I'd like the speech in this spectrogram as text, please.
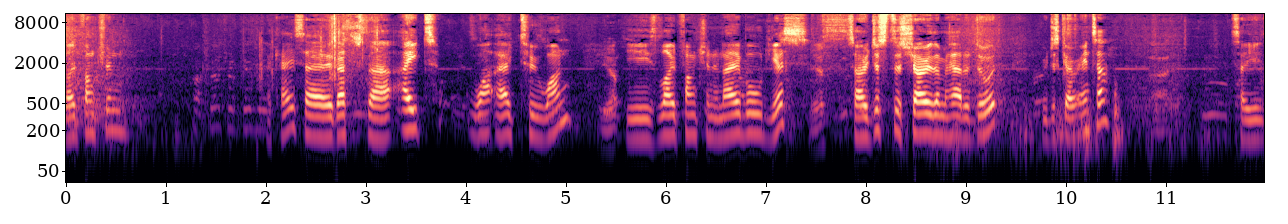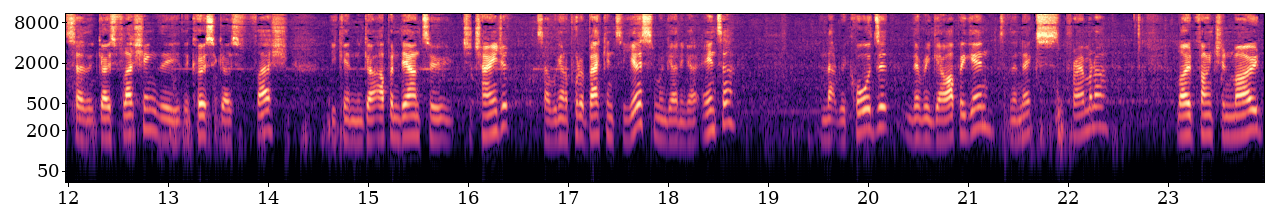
load function. Okay, so that's uh, 8, 821 Yep. is load function enabled, yes. Yes. So just to show them how to do it, we just go enter. Right. So you, so that it goes flashing, the, the cursor goes flash. You can go up and down to, to change it. So we're going to put it back into yes and we're going to go enter. And that records it. And then we go up again to the next parameter. Load function mode,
